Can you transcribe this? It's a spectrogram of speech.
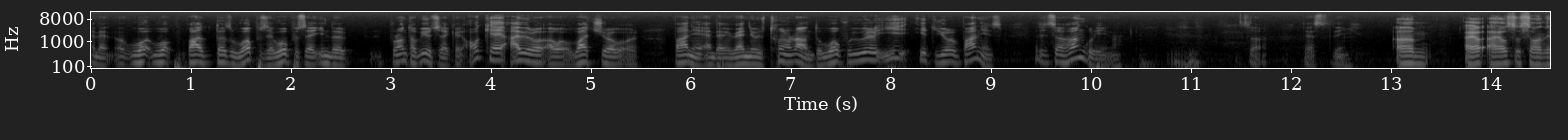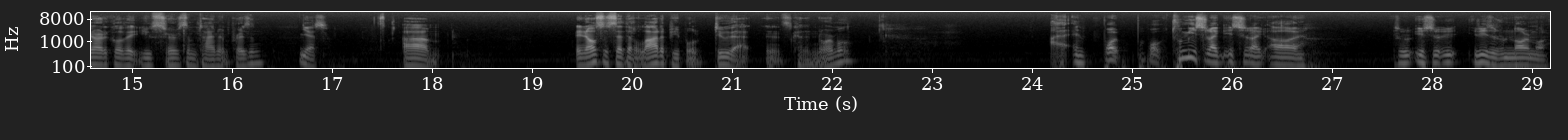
and then uh, what what what does wolf say? Wolf say in the front of you, it's like okay, I will uh, watch your bunny, and then when you turn around, the wolf will eat, eat your bunnies. It's uh, hungry, you know. So that's the thing. Um, I I also saw in the article that you served some time in prison. Yes. Um, it also said that a lot of people do that, and it's kind of normal. I, and to me, it's like it's like uh, it's, it is normal.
